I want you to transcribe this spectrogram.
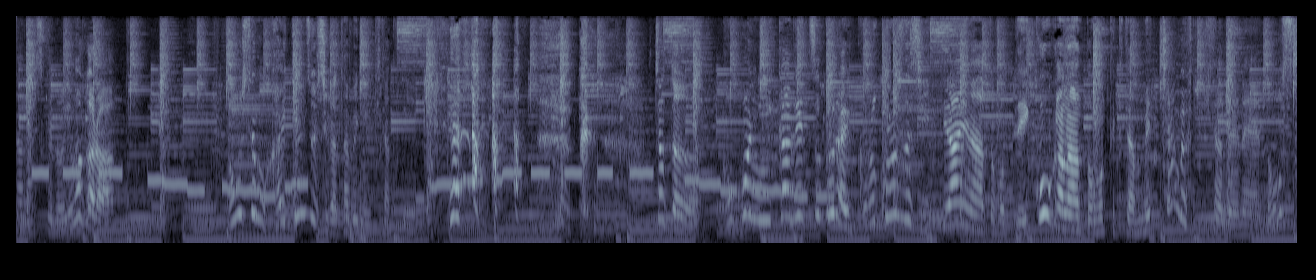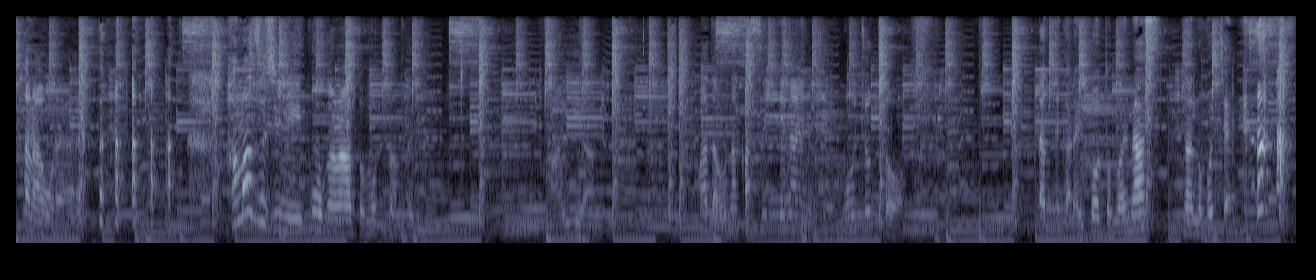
なんですけど今からどうしても回転寿司が食べに行きたくて。ちょっとここ2ヶ月ぐらい黒黒寿司行ってないなと思って行こうかなと思ってきた。らめっちゃ雨降ってきたんだよね。どうすっかな俺はま寿司に行こうかなと思ったんだけど。まあいいや。まだお腹空いてないのでもうちょっと経ってから行こうと思います。なんのこっちゃい。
